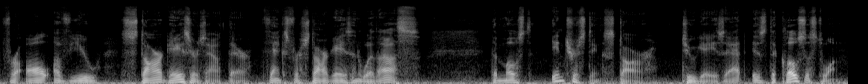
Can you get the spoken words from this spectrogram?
for all of you stargazers out there. Thanks for stargazing with us. The most interesting star to gaze at is the closest one.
